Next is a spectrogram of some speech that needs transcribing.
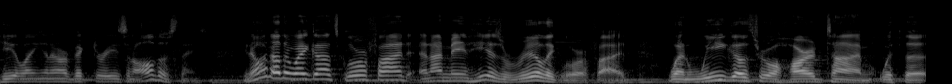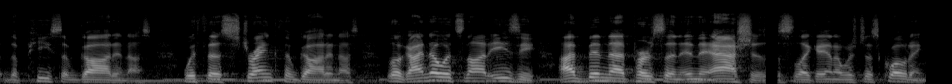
healing and our victories and all those things. You know another way God's glorified? And I mean, He is really glorified when we go through a hard time with the, the peace of God in us, with the strength of God in us. Look, I know it's not easy. I've been that person in the ashes, like Anna was just quoting.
